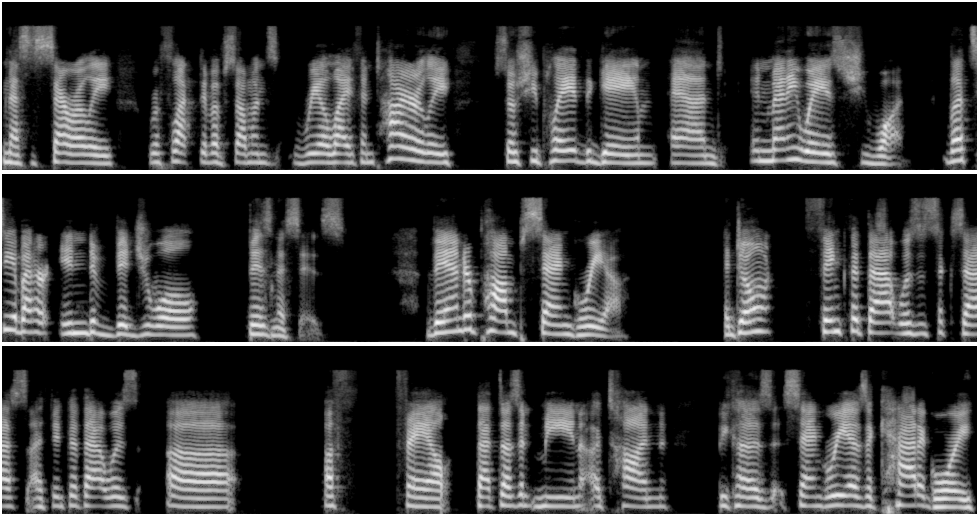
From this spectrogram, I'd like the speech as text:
necessarily reflective of someone's real life entirely. So she played the game and in many ways she won. Let's see about her individual businesses. Vanderpump Sangria. I don't think that that was a success. I think that that was a, a fail. That doesn't mean a ton because sangria is a category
